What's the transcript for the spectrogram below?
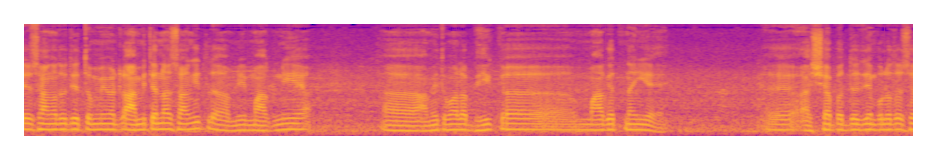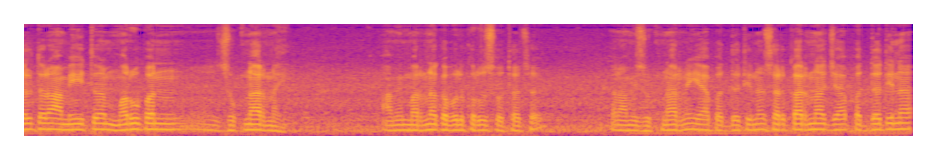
ते सांगत होते तुम्ही म्हटलं आम्ही त्यांना सांगितलं आम्ही मागणी आम्ही तुम्हाला भीक मागत नाही आहे अशा पद्धतीने बोलत असेल तर आम्ही इथं मरू पण झुकणार नाही. आम्ही मरणं कबूल करू स्वतःचं पण आम्ही झुकणार नाही. या पद्धतीनं सरकारनं ज्या पद्धतीनं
